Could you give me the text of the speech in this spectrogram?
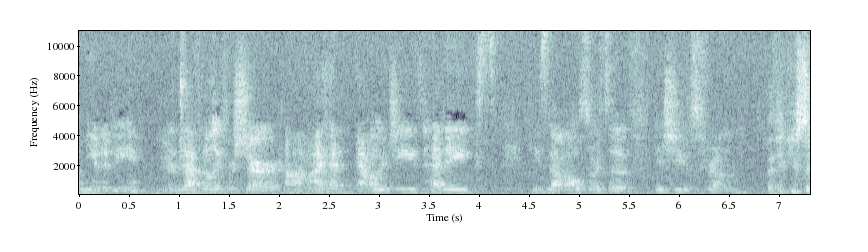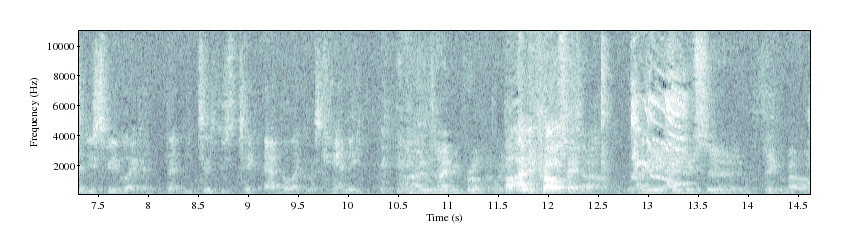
immunity, Immunity. definitely for sure. Um, I had allergies, headaches. He's got all sorts of issues from. I think you said it used to be like a, that you t- used to take Advil like it was candy. Uh, it was ibuprofen. Like Oh, ibuprofen. So I, I used to take about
